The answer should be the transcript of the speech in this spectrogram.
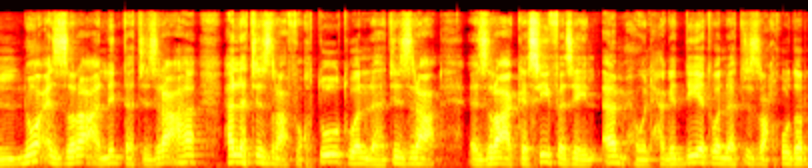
النوع الزراعة اللي أنت هتزرعها. هل هتزرع في خطوط ولا هتزرع زراعة كثيفة زي القمح والحاجات ديت ولا هتزرع خضر؟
